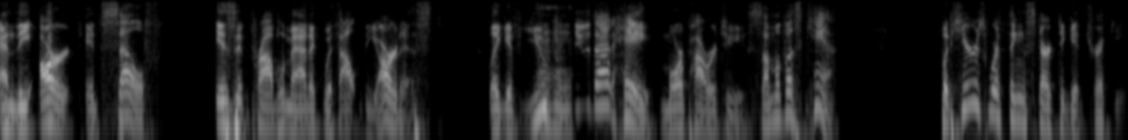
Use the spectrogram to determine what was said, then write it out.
and the art itself isn't problematic without the artist. Like if you mm-hmm. can do that, hey, more power to you. Some of us can't. But here's where things start to get tricky.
